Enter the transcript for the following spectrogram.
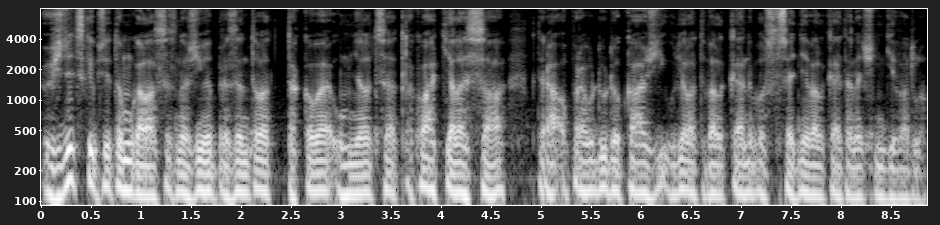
vždycky při tom gala se snažíme prezentovat takové umělce, taková tělesa, která opravdu dokáží udělat velké nebo středně velké taneční divadlo.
